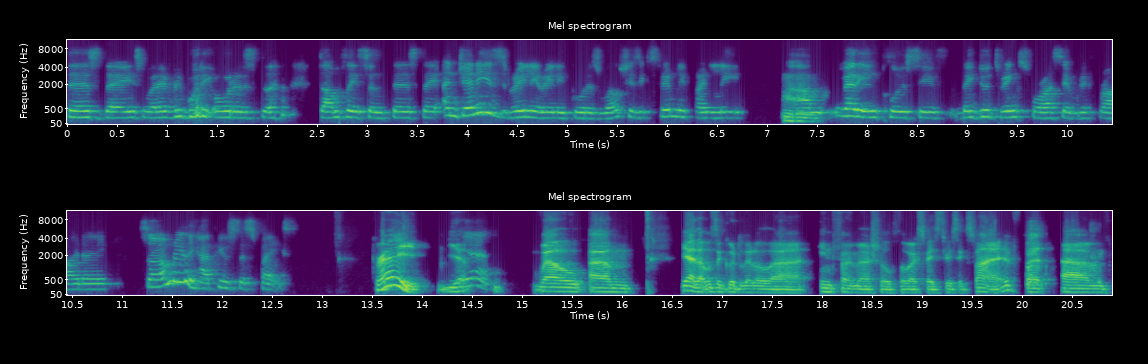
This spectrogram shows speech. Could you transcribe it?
Thursdays where everybody orders the dumplings on Thursday. And Jenny is really, really good as well. She's extremely friendly, mm-hmm. um, very inclusive. They do drinks for us every Friday. So I'm really happy with the space. Great. Yeah. yeah. Well, um, yeah, that was a good little uh, infomercial for Workspace 365. But um,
